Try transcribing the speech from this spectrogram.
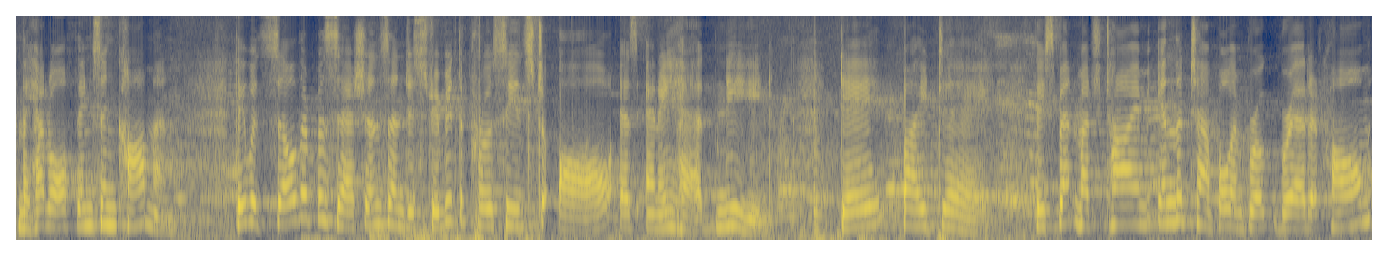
and they had all things in common. They would sell their possessions and distribute the proceeds to all as any had need. Day by day, they spent much time in the temple and broke bread at home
